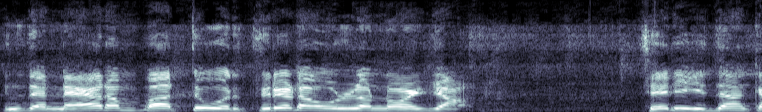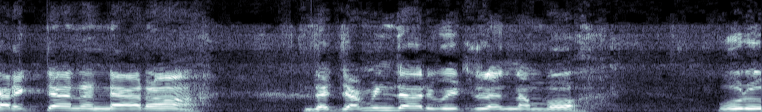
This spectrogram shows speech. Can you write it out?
இந்த நேரம் பார்த்து ஒரு திருடம் உள்ள நோய்தான் சரி இதுதான் கரெக்டான நேரம். இந்த ஜமீன்தார் வீட்டில் நம்ம ஒரு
